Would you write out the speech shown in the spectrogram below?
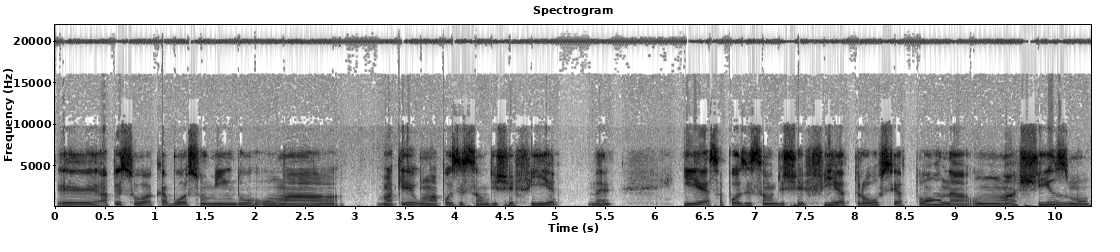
É, a pessoa acabou assumindo uma, uma, uma posição de chefia, né? E essa posição de chefia trouxe à tona um machismo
